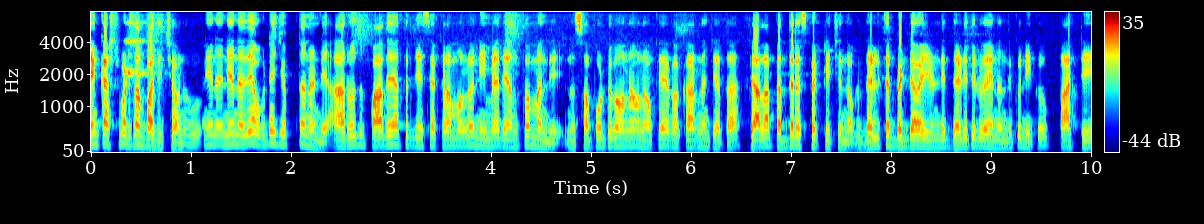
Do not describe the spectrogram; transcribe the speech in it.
ఏం కష్టపడి సంపాదించావు నువ్వు? నేను నేను అదే ఒకటే చెప్తానండి. ఆ రోజు పాదయాత్ర చేసే క్రమంలో నీ మీద ఎంతో మంది నువ్వు సపోర్ట్గా ఉన్నావు ఒకే ఒక కారణం చేత చాలా పెద్ద రెస్పెక్ట్ ఇచ్చింది. ఒక దళిత బిడ్డ అయి ఉండి దళితుడు అయినందుకు నీకు పార్టీ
